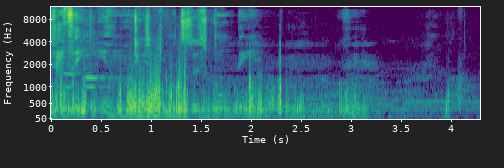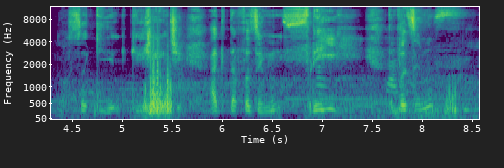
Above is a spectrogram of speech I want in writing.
Já sei, eu não tinha preciso esconder. Nossa, que, que gente, aqui tá fazendo um frio. Tá fazendo um frio.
